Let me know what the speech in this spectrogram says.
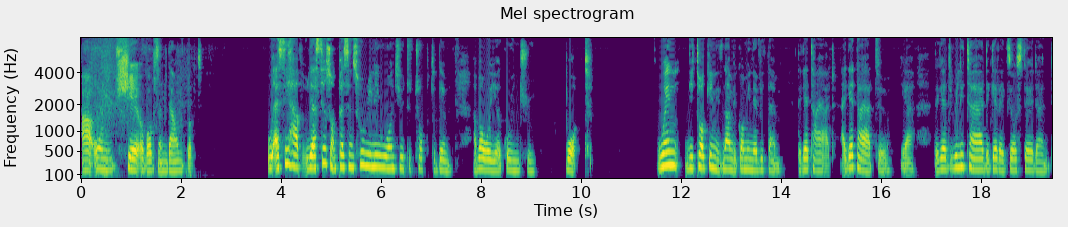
our own share of ups and downs, but I still have there are still some persons who really want you to talk to them about what you are going through. But when the talking is now becoming every time, they get tired. I get tired too. Yeah. They get really tired, they get exhausted, and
